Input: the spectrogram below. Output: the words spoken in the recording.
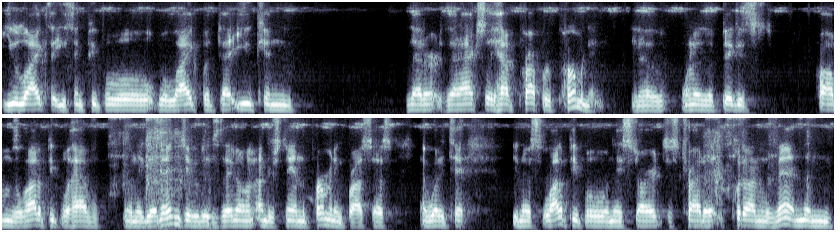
you like, that you think people will, will like, but that you can that are that actually have proper permitting. You know, one of the biggest problems a lot of people have when they get into it is they don't understand the permitting process and what it takes you know, so a lot of people when they start just try to put on an event, and then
